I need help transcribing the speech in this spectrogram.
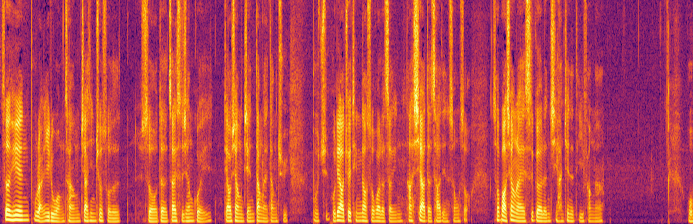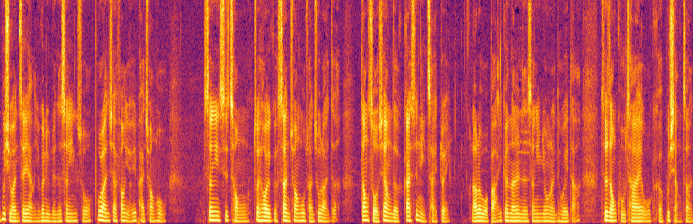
这天，布兰一如往常，驾轻就熟的手的在石像鬼雕像间荡来荡去，不去不料却听到说话的声音，他吓得差点松手。守堡向来是个人迹罕见的地方啊！我不喜欢这样。有个女人的声音说：“布兰下方有一排窗户。”声音是从最后一个扇窗户传出来的。当首相的该是你才对，饶了我吧！一个男人的声音慵懒地回答。这种苦差我可不想占，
